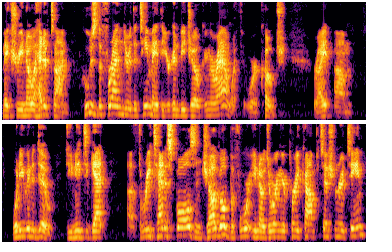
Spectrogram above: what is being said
Make sure you know ahead of time who's the friend or the teammate that you're going to be joking around with, or a coach, right? Um, what are you going to do? Do you need to get uh, three tennis balls and juggle before you know during your pre-competition routine?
